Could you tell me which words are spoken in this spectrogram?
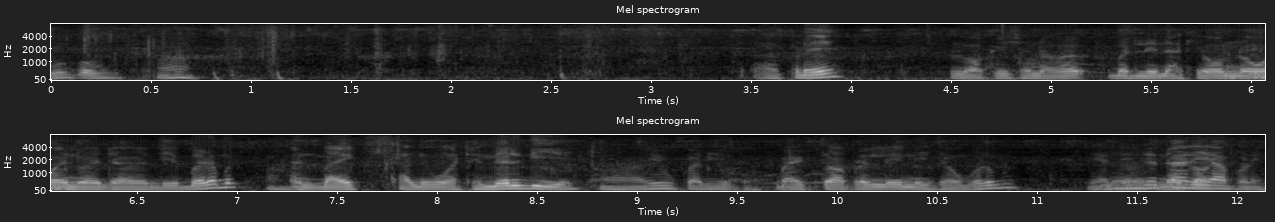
હું કહું. હા. આપણે લોકેશન હવે બદલી નાખીએ. ઓમ હોય નો જાવે દે બરાબર? અને બાઇક ખાલી વાંઠે મેલ દઈએ. હા એવું કરીએ તો. બાઇક તો આપણે લઈ નહીં જાવ બરાબર આપણે.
